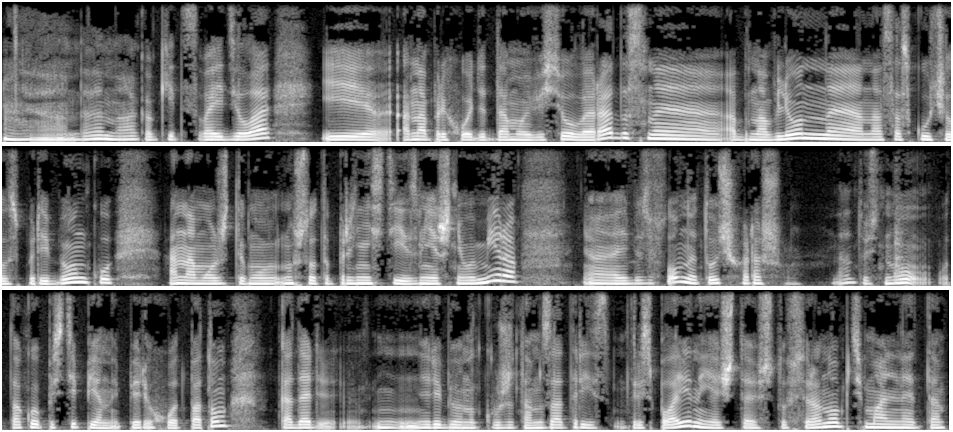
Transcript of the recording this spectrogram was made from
да, на какие-то свои дела, и она приходит домой веселая, радостная, обновленная, она соскучилась по ребенку, она может ему ну, что-то принести из внешнего мира, э, и, безусловно, это очень хорошо. Да, то есть, ну, вот такой постепенный переход. Потом, когда ребенок уже там за три, три с половиной, я считаю, что все равно оптимально это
